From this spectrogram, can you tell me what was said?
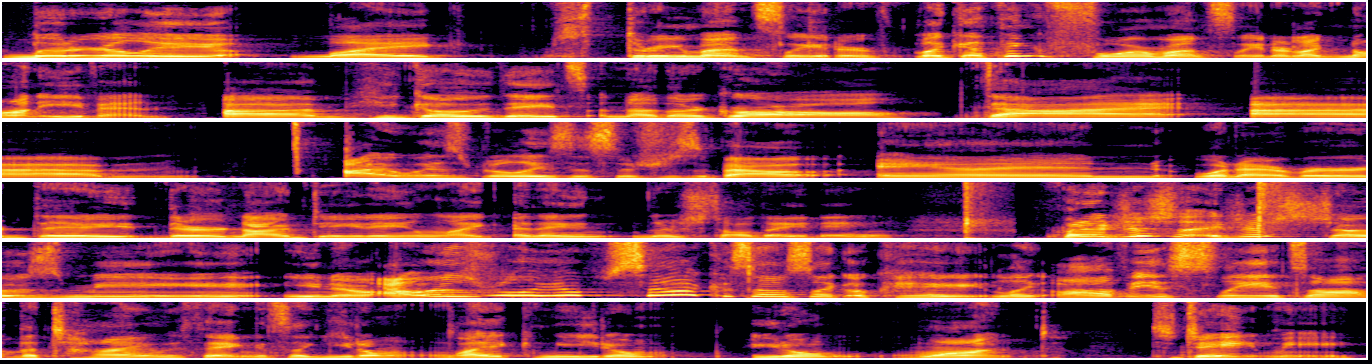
literally like three months later like i think four months later like not even um he goes dates another girl that um I was really suspicious about and whatever. They they're now dating like I think they're still dating. But it just it just shows me you know I was really upset because I was like okay like obviously it's not the time thing. It's like you don't like me. You don't you don't want to date me.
